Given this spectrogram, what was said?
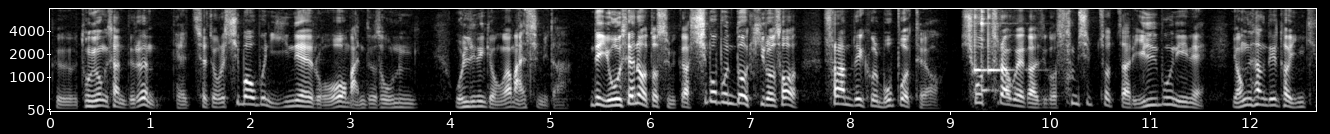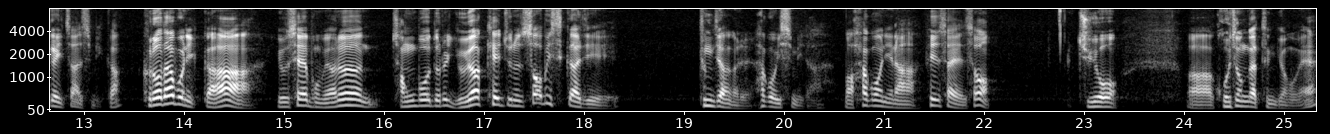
그 동영상들은 대체적으로 15분 이내로 만들어서 오는 올리는 경우가 많습니다. 근데 요새는 어떻습니까? 15분도 길어서 사람들이 그걸 못 버텨요. 쇼트라고 해가지고 30초짜리 1분 이내 영상들이 더 인기가 있지 않습니까? 그러다 보니까 요새 보면은 정보들을 요약해주는 서비스까지 등장을 하고 있습니다. 뭐 학원이나 회사에서 주요 어, 고정 같은 경우에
